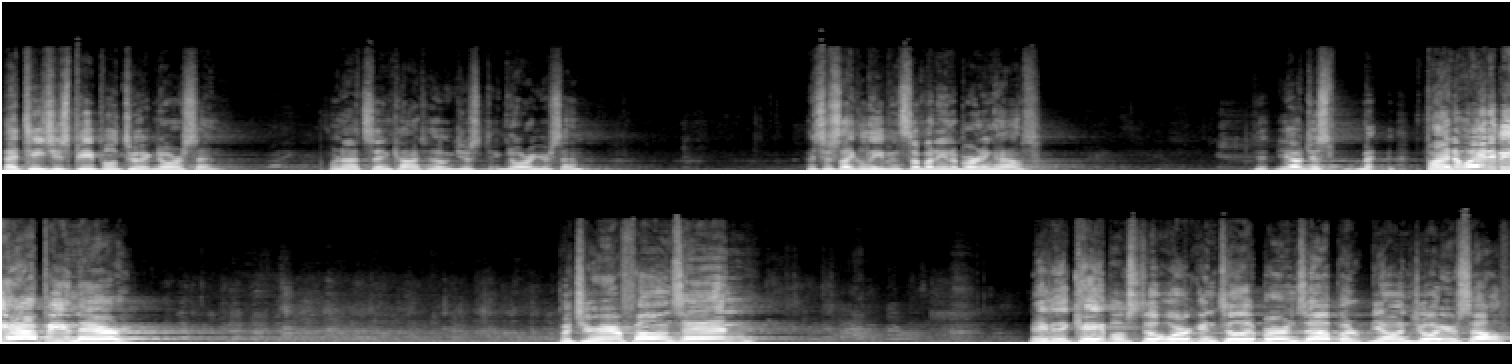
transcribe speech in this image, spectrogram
That teaches people to ignore sin. We're not sin conscious. Oh, just ignore your sin. It's just like leaving somebody in a burning house. You know, just find a way to be happy in there. Put your earphones in. Maybe the cable's still working till it burns up, but you know, enjoy yourself.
